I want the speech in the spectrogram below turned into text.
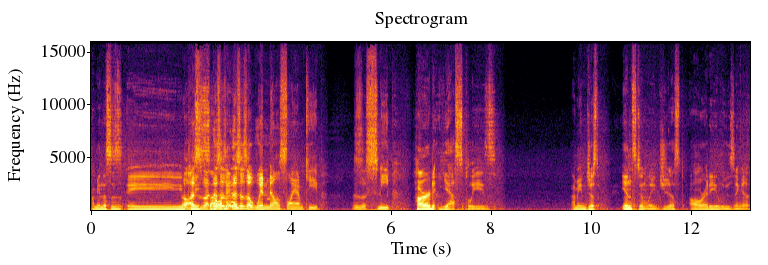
I mean, this is a. Oh, this is a, this is hand. this is a windmill slam keep. This is a sneep. hard. Yes, please. I mean, just instantly, just already losing it.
